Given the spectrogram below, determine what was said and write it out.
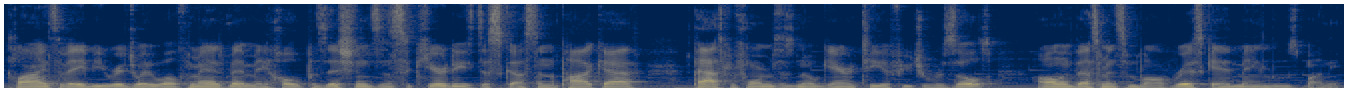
Clients of AB Ridgeway Wealth Management may hold positions in securities discussed in the podcast. Past performance is no guarantee of future results. All investments involve risk and may lose money.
